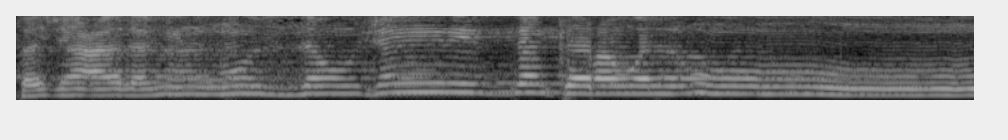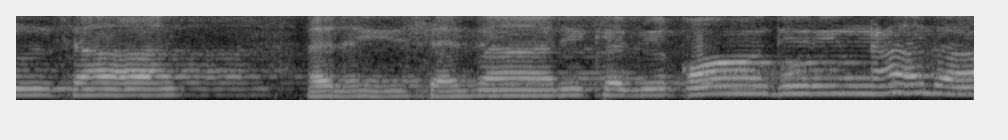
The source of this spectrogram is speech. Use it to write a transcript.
فجعل منه الزوجين الذكر والأنثى. أليس ذلك بقادر على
